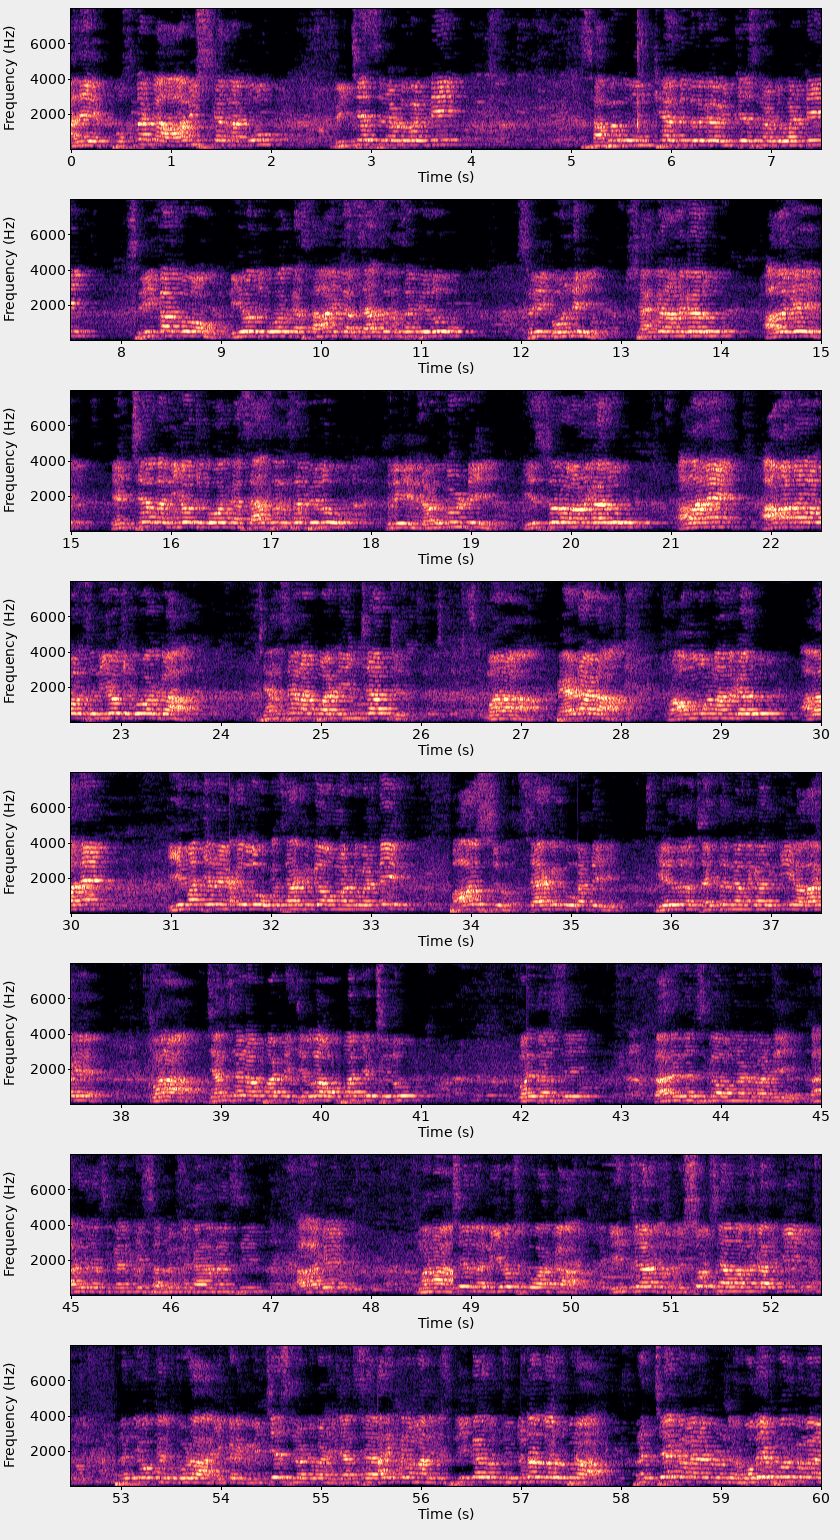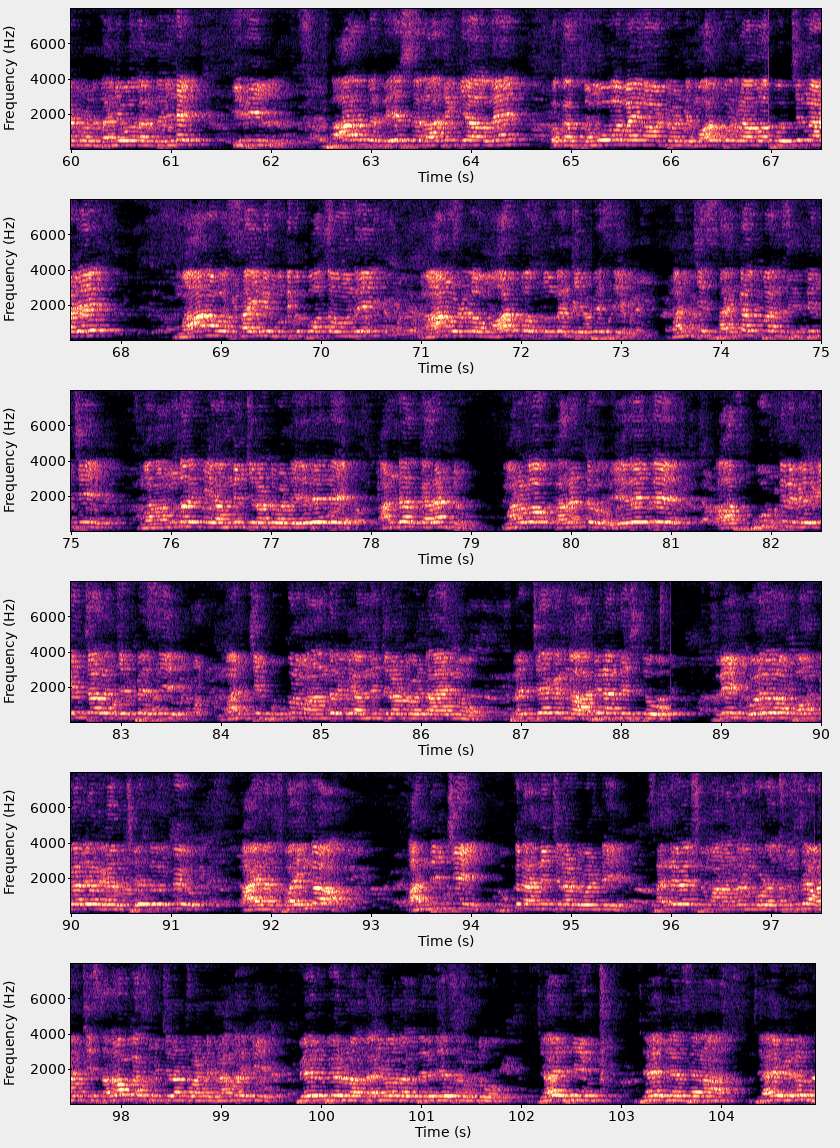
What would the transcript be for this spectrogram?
అనే పుస్తక ఆవిష్కరణకు విచ్చేసినటువంటి సభకు ముఖ్య అతిథులుగా విచ్చేసినటువంటి శ్రీకాకుళం నియోజకవర్గ స్థానిక శాసనసభ్యులు శ్రీ గొండి శంకరన్న గారు అలాగే హెచ్ఎల్ నియోజకవర్గ శాసనసభ్యులు శ్రీ నడుకుటి ఈశ్వరరావు గారు అలానే ఆమదాల వలస నియోజకవర్గ జనసేన పార్టీ ఇన్ఛార్జ్ మన పేడాడ రామ్మోహన్ అన్న గారు అలానే ఈ మధ్యన ఒక శాఖగా ఉన్నటువంటి ఫారెస్ట్ శాఖకు వంటి గేదెల చైతన్య గారికి అలాగే మన జనసేన పార్టీ జిల్లా ఉపాధ్యక్షులు కార్యదర్శి కార్యదర్శిగా ఉన్నటువంటి కార్యదర్శి గారికి సంయుక్త కార్యదర్శి అలాగే మన నియోజకవర్గ ఇన్ఛార్జ్ విశ్వశాలన్న గారికి ప్రతి ఒక్కరికి కూడా ఇక్కడికి విచ్చేసినటువంటి జనసేన కార్యక్రమానికి శ్రీకారం చుట్టూ తరపున ప్రత్యేకమైనటువంటి హృదయపూర్వకమైనటువంటి ధన్యవాదాలు తెలియ ఇది భారతదేశ రాజకీయాలనే ఒక సమూలమైనటువంటి మార్పులు రావాలి వచ్చినాడే. మానవ శైలి ముందుకు పోతా ఉంది. మానవుడిలో మార్పు వస్తుందని చెప్పేసి మంచి సంకల్పాన్ని సిద్ధించి మనందరికీ అందించినటువంటి ఏదైతే అండర్ కరెంటు మనలో కరెంటు ఏదైతే ఆ స్ఫూర్తిని వెలిగించి మంచి బుక్ను మనందరికీ అందించినటువంటి ఆయన్ను ప్రత్యేకంగా అభినందిస్తూ శ్రీ కొనిదల పవన్ కళ్యాణ్ గారి చేతులకు ఆయన స్వయంగా అందించి బుక్ను అందించినటువంటి సన్నివేశం మనందరం కూడా చూసే మంచి సదావకాశం ఇచ్చినటువంటి అందరికీ పేరు పేరు నా ధన్యవాదాలు తెలియజేసుకుంటూ జై హింద్ జై జనసేన జై వినోద్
